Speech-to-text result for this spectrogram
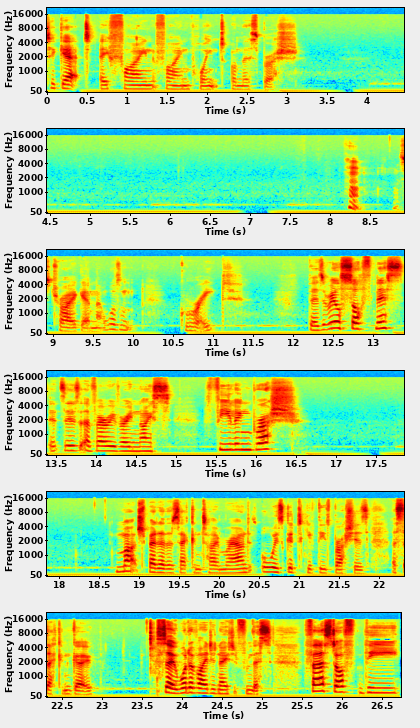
to get a fine, fine point on this brush. Hmm, let's try again. That wasn't great. There's a real softness. It is a very, very nice feeling brush much better the second time around. It's always good to give these brushes a second go. So what have I denoted from this? First off, the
